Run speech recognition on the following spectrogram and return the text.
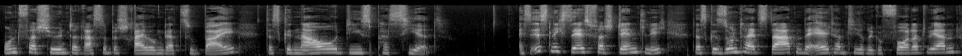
und verschönte Rassebeschreibungen dazu bei, dass genau dies passiert. Es ist nicht selbstverständlich, dass Gesundheitsdaten der Elterntiere gefordert werden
